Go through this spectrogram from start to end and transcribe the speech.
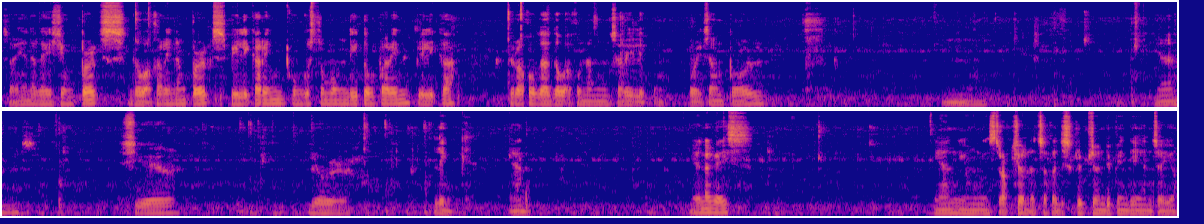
So ayan na guys yung perks, gawa ka rin ng perks, pili ka rin kung gusto mong dito pa rin, pili ka. Pero ako gagawa ko ng sarili ko. For example, mm, yan, share your link. Yan. Yan na guys. Yan yung instruction at saka description depende yan sa iyo.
